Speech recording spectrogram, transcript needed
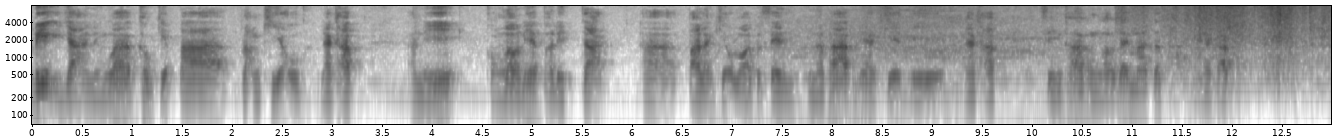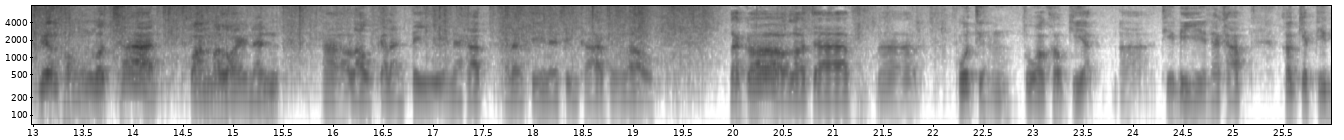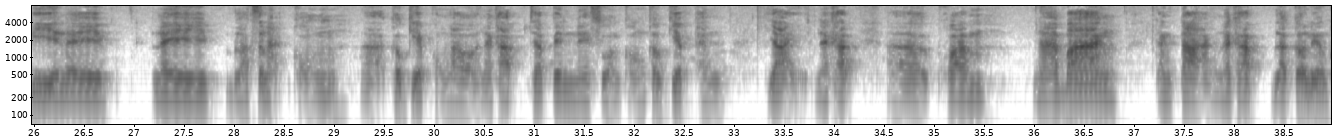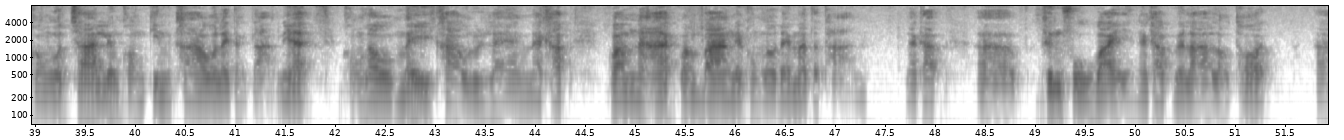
เรียกอีกอย่างหนึ่งว่าข้าวเกรียบปลาหลังเขียวนะครับ อันนี้ของเราเนี่ยผลิตจากปลาหลังเขียวร้อยเปอร์เซ็นต์คุณภาพเนี่ยเกรด A นะครับ สินค้าของเราได้มาตรฐานนะครับ เรื่องของรสชาติความอร่อยนั้นเราการันตีนะครับการันตีในสินค้าของเรา แล้วก็เราจะพูดถึงตัวข้าวเกียบที่ดีนะครับข้าวเกียบที่ดีในในลักษณะของอข้าวเกียบของเรานะครับ จะเป็นในส่วนของข้าวเกียบแผ่นใหญ่นะครับความหนาบาง ต่างๆนะครับ แล้วก็เรื่องของรสชาติเรื่องของกลิ่นคาวอะไรต่างๆเนี่ยของเราไม่คาวรุนแรงนะครับ ความหนาความบางเนี่ยของเราได้มาตรฐานนะครับขึ้นฟูไวนะครับ เวลาเราทอดอ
